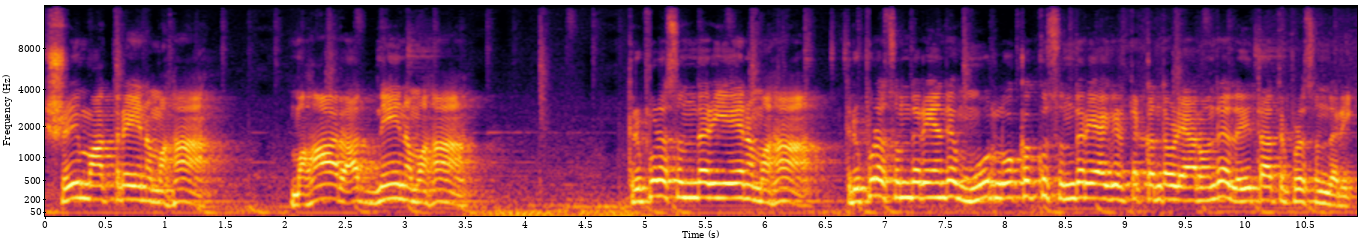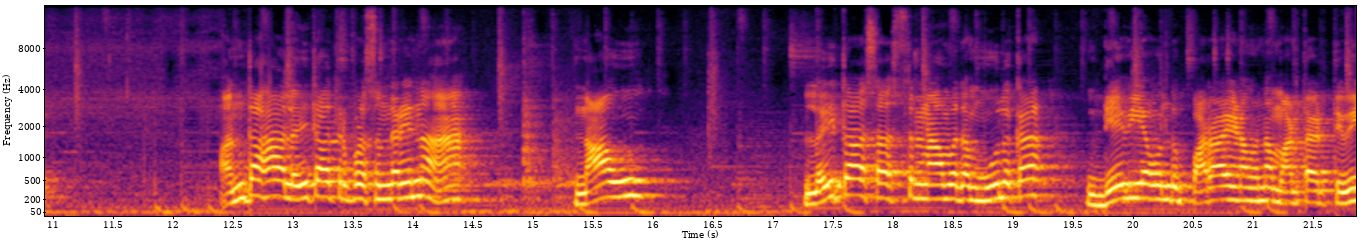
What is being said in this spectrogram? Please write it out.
ಶ್ರೀಮಾತ್ರೇ ನಮಃ. ಮಹಾರಾಜ್ಞೇ ನಮಃ. ತ್ರಿಪುರ ಸುಂದರಿಯೇ ನಮಃ. ತ್ರಿಪುರ ಸುಂದರಿ ಅಂದರೆ ಮೂರು ಲೋಕಕ್ಕೂ ಸುಂದರಿಯಾಗಿರ್ತಕ್ಕಂಥವಳು ಯಾರು ಅಂದರೆ ಲಲಿತಾ ತ್ರಿಪುರ ಸುಂದರಿ ಅಂತಹ ಲಲಿತಾ ತ್ರಿಪುರ ಸುಂದರಿಯನ್ನು ನಾವು ಲಲಿತಾ ಸಹಸ್ರನಾಮದ ಮೂಲಕ ದೇವಿಯ ಒಂದು ಪಾರಾಯಣವನ್ನು ಮಾಡ್ತಾ ಇರ್ತೀವಿ.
